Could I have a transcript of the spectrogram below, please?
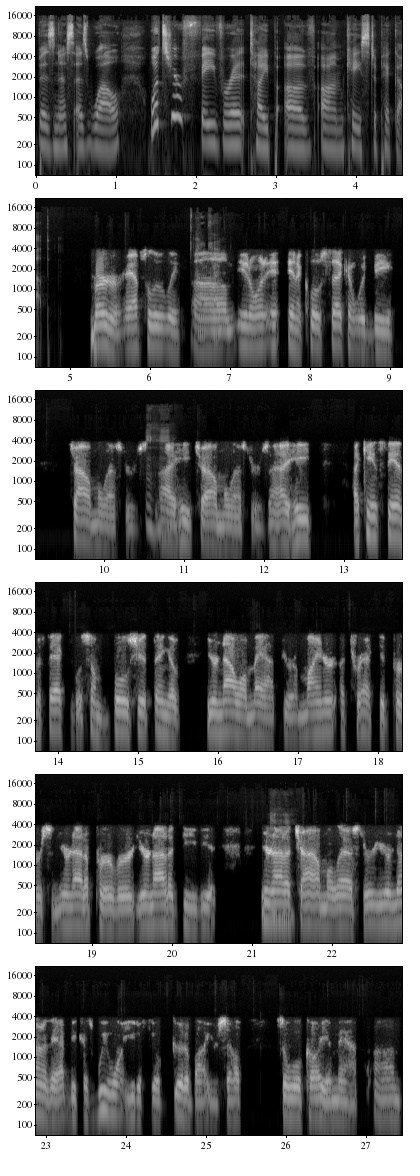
business as well. What's your favorite type of um, case to pick up? Murder, absolutely. Okay. Um, you know, in, in a close second would be child molesters. Mhm. I hate child molesters. I hate. I can't stand the fact with some bullshit thing of you're now a map. You're a minor attracted person. You're not a pervert. You're not a deviant. You're not a child molester. You're none of that because we want you to feel good about yourself. So we'll call you a map. Um,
